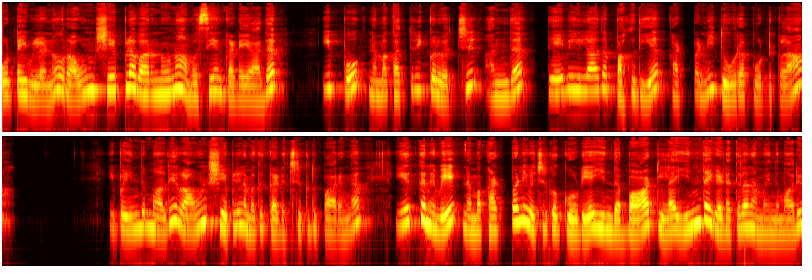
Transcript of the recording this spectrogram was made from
ஓட்டை விழணும். ரவுண்ட் ஷேப்பில் வரணும்னு அவசியம் கிடையாது. இப்போது நம்ம கத்திரிக்கோல் வச்சு அந்த தேவையில்லாத பகுதியை கட் பண்ணி தூர போட்டுக்கலாம். இப்போ இந்த மாதிரி ரவுண்ட் ஷேப்பில் நமக்கு கிடச்சிருக்குது பாருங்கள் ஏற்கனவே நம்ம கட் பண்ணி வச்சுருக்கக்கூடிய இந்த பாட்டில் இந்த இடத்துல நம்ம இந்த மாதிரி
